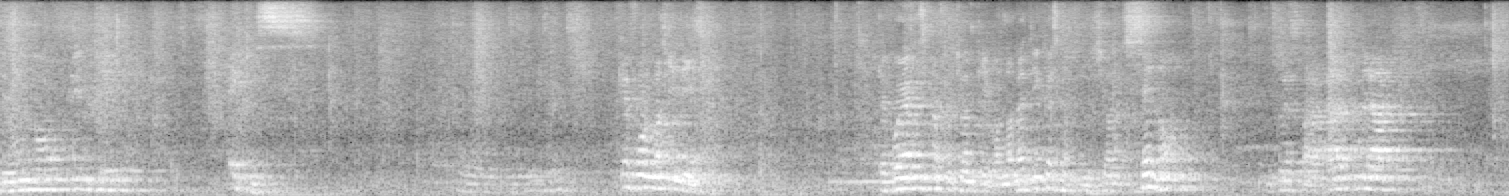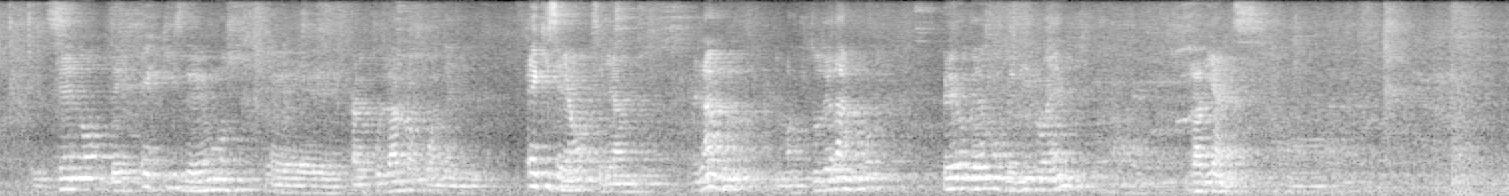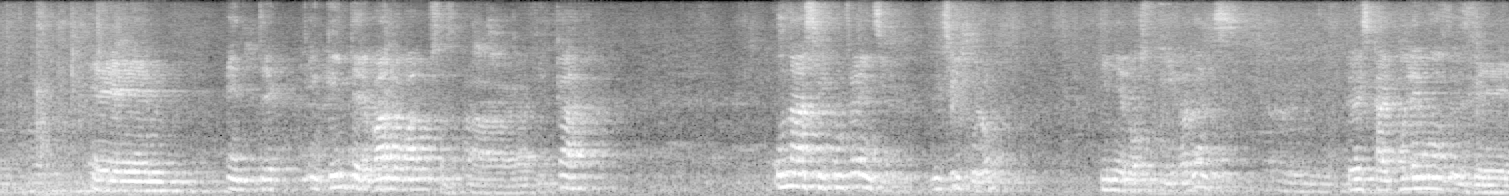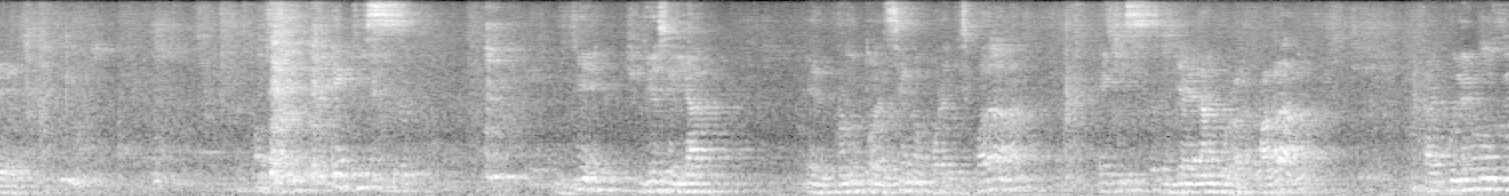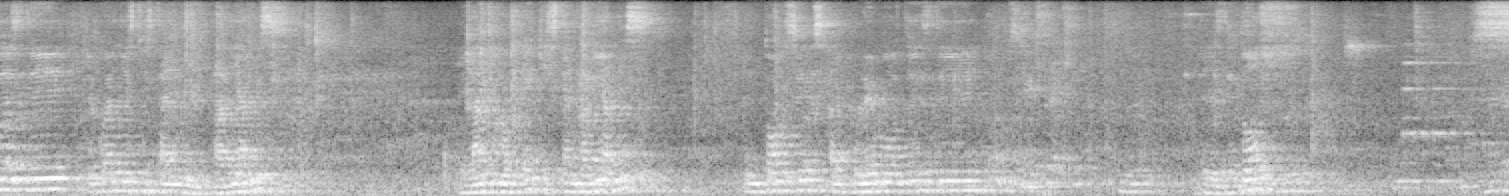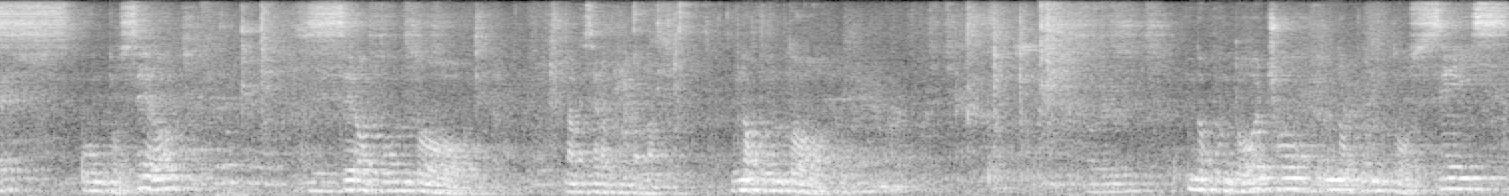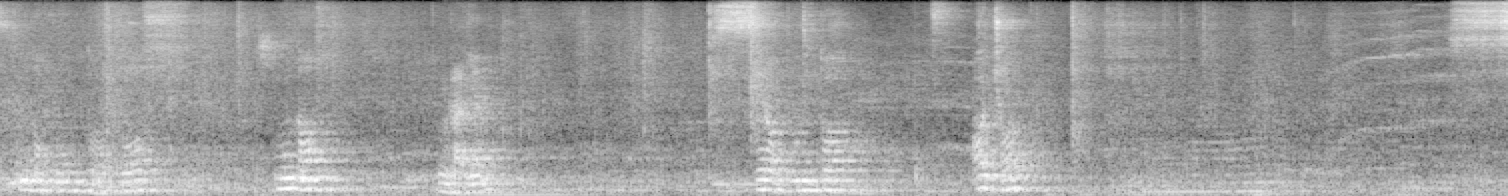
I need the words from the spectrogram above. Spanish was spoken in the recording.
de 1 entre x. ¿Qué forma tiene eso? Recuerden que es una función trigonométrica, es una función seno. Entonces, para calcular el seno de x debemos eh, calcularlo con el x sería, sería el ángulo, la magnitud del ángulo, pero debemos medirlo en radianes. Eh, entre- ¿En qué intervalo vamos a, graficar? Una circunferencia un círculo tiene dos pi radianes. Entonces calculemos desde vamos a x y y, y sería el producto del seno por x cuadrada, x sería el ángulo al cuadrado. Calculemos desde, recuerden esto está en radianes, el ángulo x está en radianes, entonces calculemos desde, desde 2 punto 0 0 punto no pues 0 punto no. 1 punto 1.8 1.6 1.2 1 un radian 0.8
